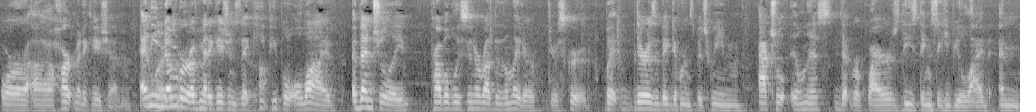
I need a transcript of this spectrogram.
or a heart medication, any number of medications that keep people alive, eventually probably sooner rather than later, you're screwed. But there is a big difference between actual illness that requires these things to keep you alive and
